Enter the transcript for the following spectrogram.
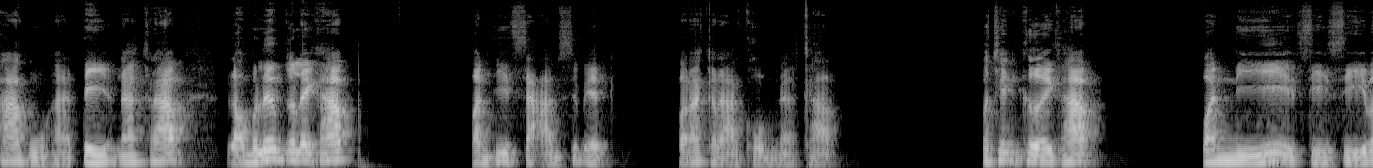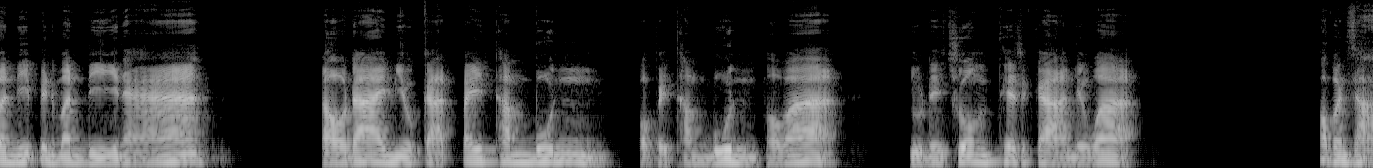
พาหูหาตินะครับ เรามาเริ่มกันเลยครับ วันที่ 31กรกฎาคมนะครับก็เช่นเคยครับ วันนี้สีสีวันนี้เป็นวันดีนะ เราได้มีโอกาสไปทำบุญก็ไปทำบุญ เพราะว่าอยู่ในช่วงเทศกาลเรียกว่าเข้าพรรษา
